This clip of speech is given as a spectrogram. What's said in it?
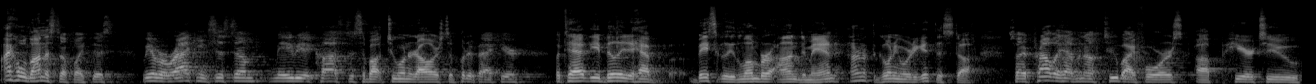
I hold on to stuff like this. We have a racking system. Maybe it costs us about $200 to put it back here. But to have the ability to have basically lumber on demand, I don't have to go anywhere to get this stuff. So I probably have enough 2x4s up here to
